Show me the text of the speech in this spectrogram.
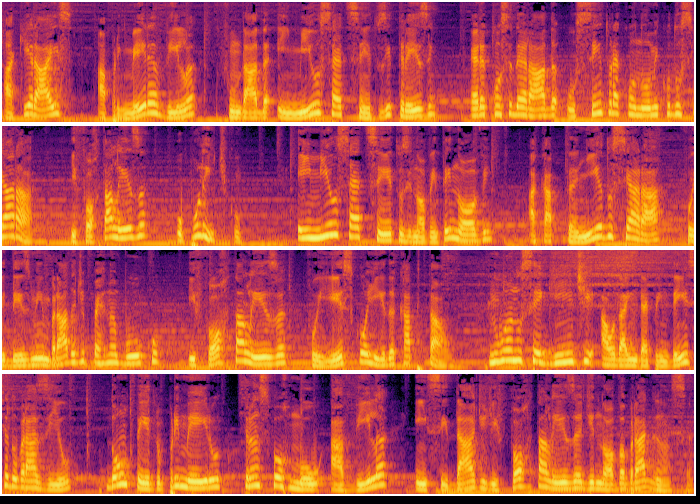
Aquiraz, a primeira vila, fundada em 1713, era considerada o centro econômico do Ceará e Fortaleza, o político. Em 1799, a capitania do Ceará foi desmembrada de Pernambuco e Fortaleza foi escolhida capital. No ano seguinte ao da independência do Brasil, Dom Pedro I transformou a vila em cidade de Fortaleza de Nova Bragança.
